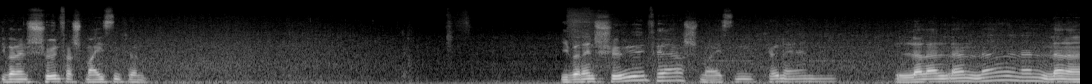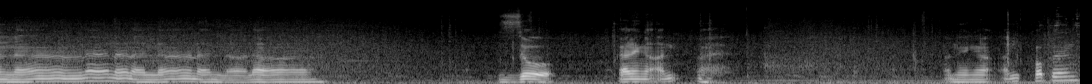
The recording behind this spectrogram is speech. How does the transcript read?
Die wir dann schön verschmeißen können. Die wir dann schön verschmeißen können. La la la la la la la la la la la la la. So. Anhänger an. Anhänger ankoppeln.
